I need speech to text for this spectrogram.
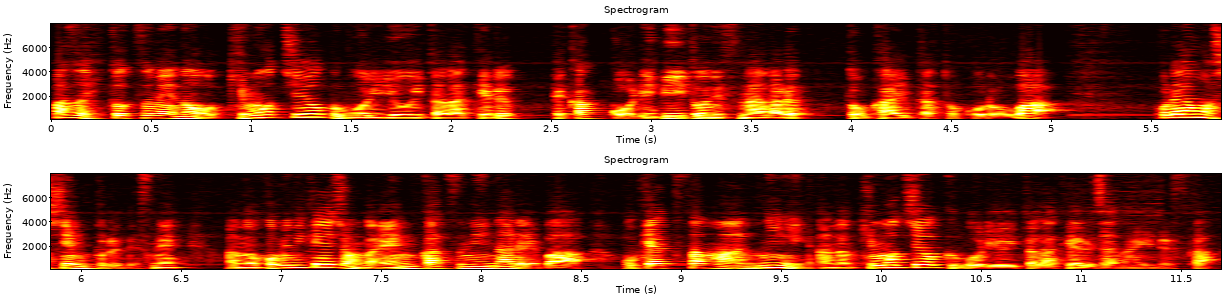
まず一つ目の気持ちよくご利用いただける、え、かっこリピートにつながると書いたところは、これはもうシンプルですね。あの、コミュニケーションが円滑になれば、お客様に、あの、気持ちよくご利用いただけるじゃないですか。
